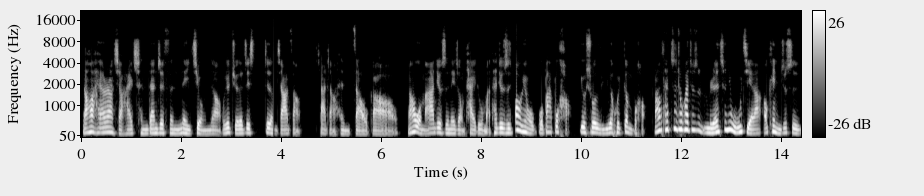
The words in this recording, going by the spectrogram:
然后还要让小孩承担这份内疚，你知道？我就觉得这这种家长家长很糟糕。然后我妈就是那种态度嘛，她就是抱怨我我爸不好，又说离了会更不好。然后她这句话就是人生就无解了。OK，你就是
